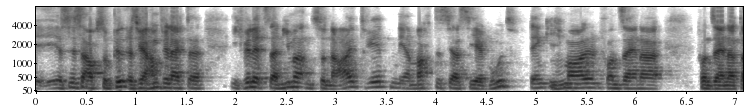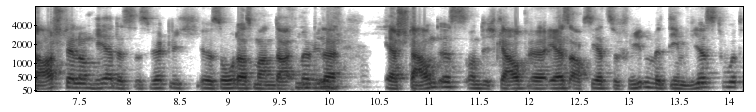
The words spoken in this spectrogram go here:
es ist auch so, also wir haben vielleicht, äh, ich will jetzt da niemandem zu nahe treten, er macht es ja sehr gut, denke ich mhm. mal, von seiner, von seiner Darstellung her. Das ist wirklich äh, so, dass man da immer wieder erstaunt ist und ich glaube, äh, er ist auch sehr zufrieden mit dem, wie er es tut.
